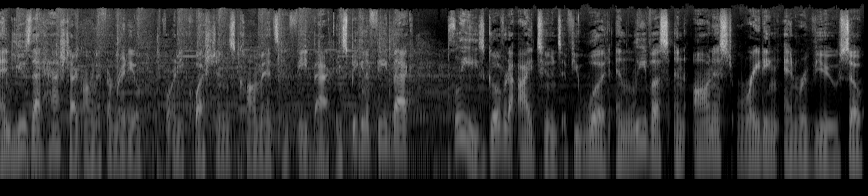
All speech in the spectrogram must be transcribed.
and use that hashtag RNFM Radio for any questions, comments, and feedback. And speaking of feedback, please go over to iTunes if you would and leave us an honest rating and review. So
